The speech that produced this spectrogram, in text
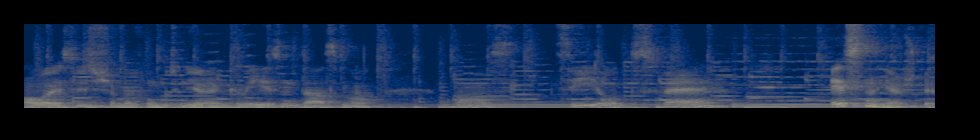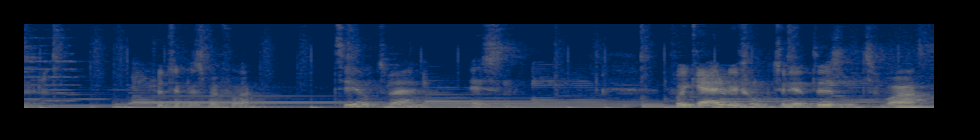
aber es ist schon mal funktionierend gewesen, dass man aus CO2 Essen herstellt. Stellt euch das mal vor. CO2 Essen. Voll geil, wie funktioniert das? Und zwar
